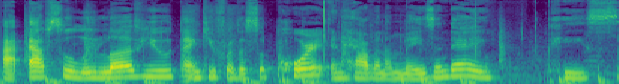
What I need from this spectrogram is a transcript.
I absolutely love you. Thank you for the support and have an amazing day. Peace.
